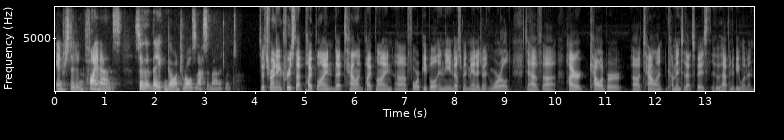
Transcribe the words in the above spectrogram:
interested in finance so that they can go on to roles in asset management. So it's trying to increase that pipeline, that talent pipeline uh, for people in the investment management world to have uh, higher caliber uh, talent come into that space who happen to be women.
